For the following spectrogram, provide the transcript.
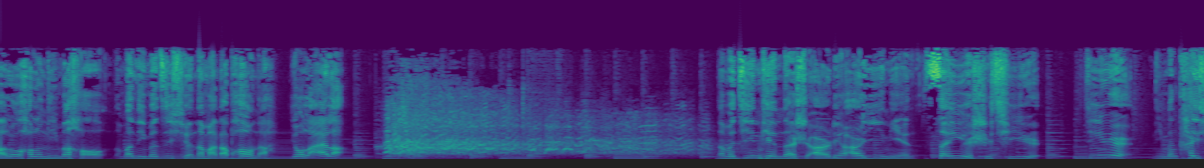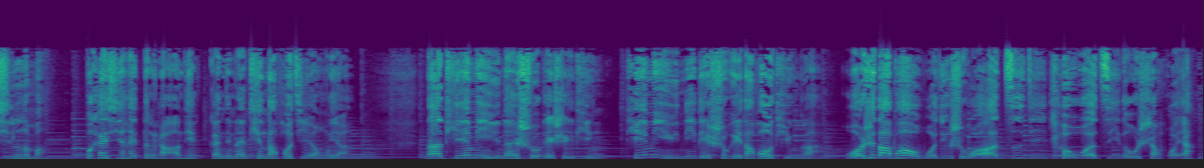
Hello Hello，你们好。那么你们最喜欢的马大炮呢？又来了。那么今天呢是二零二一年三月十七日，今日你们开心了吗？不开心还等啥呢？赶紧来听大炮节目呀！那甜蜜语呢说给谁听？甜蜜语你得说给大炮听啊！我是大炮，我就是我自己抽啊，自己都上火呀。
